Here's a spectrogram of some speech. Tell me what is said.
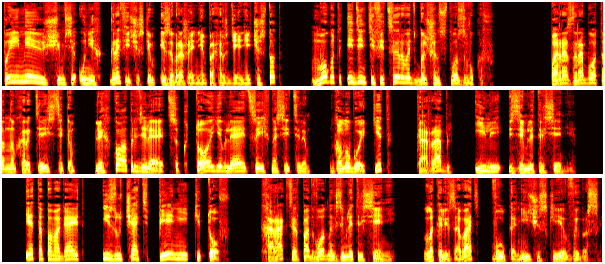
по имеющимся у них графическим изображением прохождения частот, могут идентифицировать большинство звуков. По разработанным характеристикам легко определяется, кто является их носителем – голубой кит, корабль или землетрясение. Это помогает изучать пение китов, характер подводных землетрясений, локализовать вулканические выбросы.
